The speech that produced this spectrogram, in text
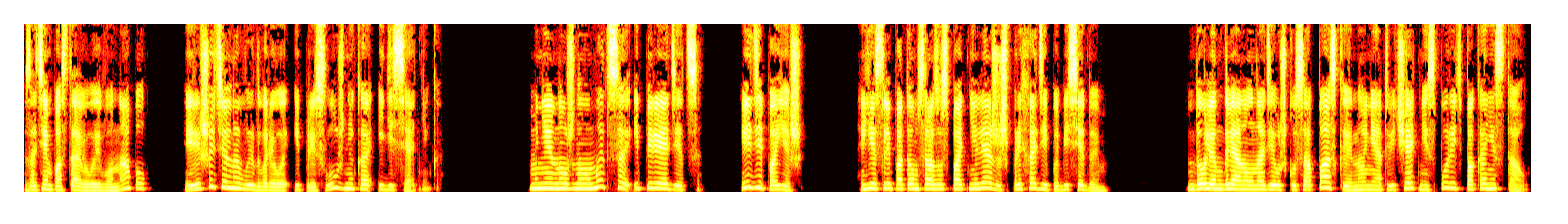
Затем поставила его на пол и решительно выдворила и прислужника, и десятника. «Мне нужно умыться и переодеться. Иди поешь. Если потом сразу спать не ляжешь, приходи, побеседуем». Долин глянул на девушку с опаской, но не отвечать, не спорить пока не стал.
